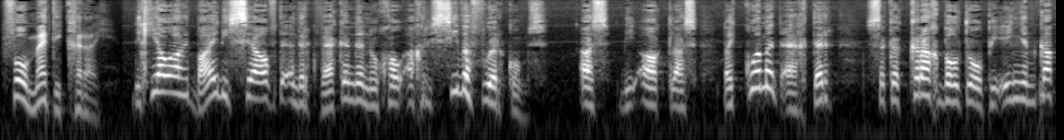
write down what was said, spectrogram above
4MATIC gery. Die GLA het baie dieselfde indrukwekkende nogal aggressiewe voorkoms as die A-klas. Bykomend egter sulke kragbulte op die enjinkap,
